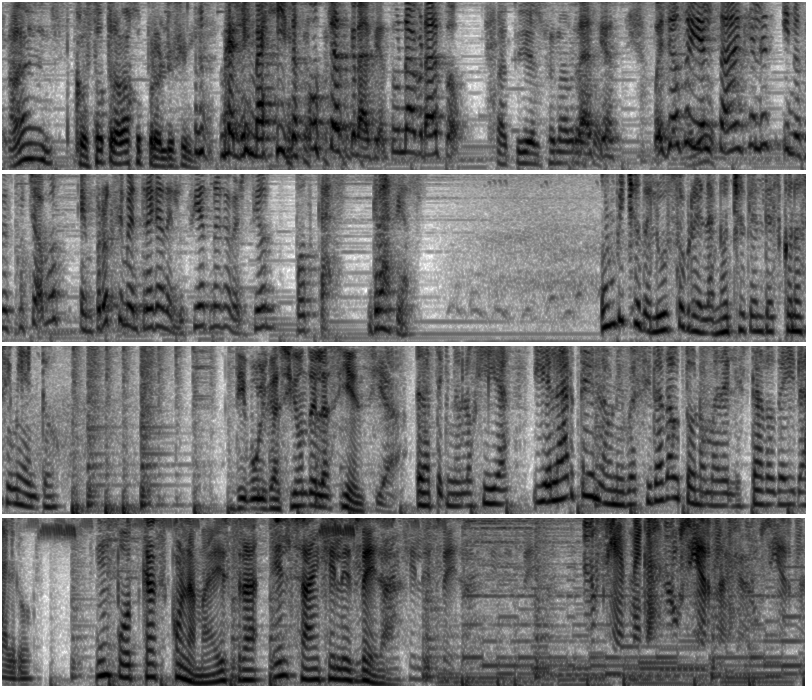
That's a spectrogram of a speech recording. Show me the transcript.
Ah, costó trabajo, pero lo hicimos. Me lo imagino. Muchas gracias. Un abrazo. A ti, Elsa, un abrazo. Gracias. Pues yo soy Elsa Ángeles y nos escuchamos en próxima entrega de Luciérnaga versión podcast. Gracias. Un bicho de luz sobre la noche del desconocimiento. Divulgación de la ciencia, la tecnología y el arte en la Universidad Autónoma del Estado de Hidalgo un podcast con la maestra Elsa Ángeles Vera. Luciérnaga. Luciérnaga. Luciérnaga.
